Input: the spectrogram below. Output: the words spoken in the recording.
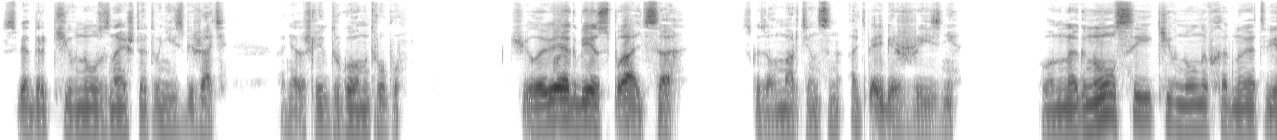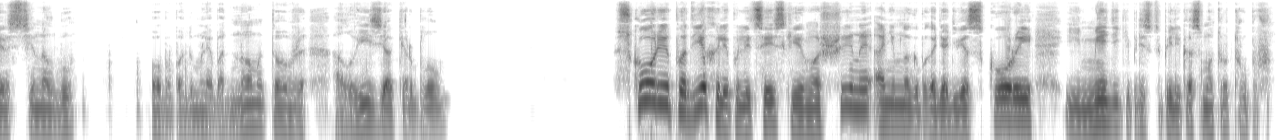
Светберг кивнул, зная, что этого не избежать. Они отошли к другому трупу. — Человек без пальца, — сказал Мартинсон, — а теперь без жизни. Он нагнулся и кивнул на входное отверстие на лбу. Оба подумали об одном и том же — о Луизе Акерблум. Вскоре подъехали полицейские машины, а немного погодя две скорые, и медики приступили к осмотру трупов.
